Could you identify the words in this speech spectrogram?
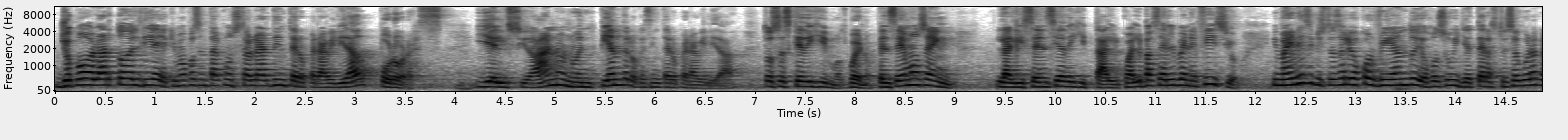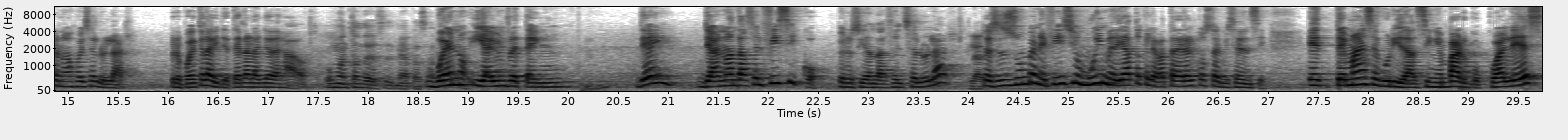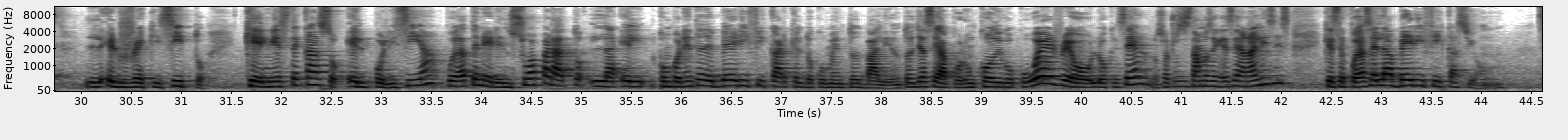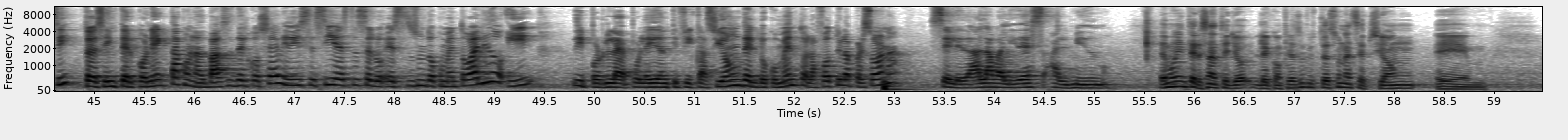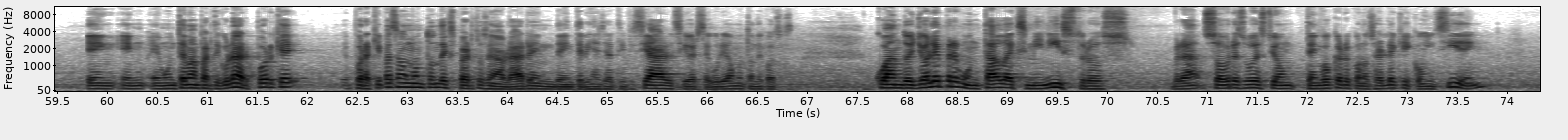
Yo puedo hablar todo el día y aquí me puedo sentar con usted a hablar de interoperabilidad por horas y el ciudadano no entiende lo que es interoperabilidad. Entonces, ¿qué dijimos? Bueno, pensemos en la licencia digital. ¿Cuál va a ser el beneficio? Imagínense que usted salió corriendo y dejó su billetera. Estoy segura que no dejó el celular pero puede que la billetera la haya dejado. Un montón de veces me ha pasado. Bueno, y hay un retén. De ahí, ya no andas el físico, pero sí andas el celular. Entonces, eso es un beneficio muy inmediato que le va a traer al costarricense. El eh, tema de seguridad, sin embargo, ¿cuál es el requisito? Que en este caso el policía pueda tener en su aparato el componente de verificar que el documento es válido. Entonces, ya sea por un código QR o lo que sea, nosotros estamos en ese análisis, que se pueda hacer la verificación. ¿sí? Entonces se interconecta con las bases del COSEB y dice, sí, este es, este es un documento válido y, y por, la, por la identificación del documento, la foto y la persona, se le da la validez al mismo. Es muy interesante. Yo le confieso que usted es una excepción eh, en, en, un tema en particular, porque por aquí pasan un montón de expertos en hablar de inteligencia artificial, ciberseguridad, un montón de cosas. Cuando yo le he preguntado a exministros ¿verdad? sobre su gestión, tengo que reconocerle que coinciden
